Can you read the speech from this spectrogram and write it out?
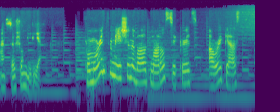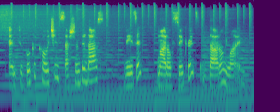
on social media. For more information about Model Secrets, our guests, and to book a coaching session with us, visit modelsecrets.online.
